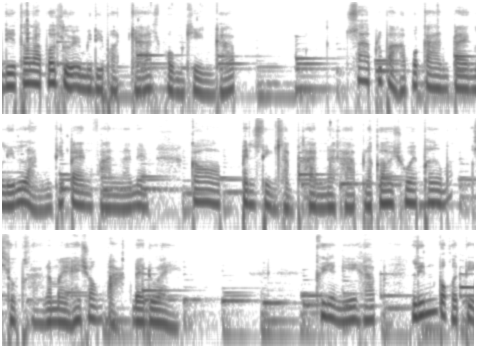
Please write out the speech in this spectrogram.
ินดีต้อนรับเข้าสู่ MD Podcast ผมคิงครับ ทราบหรือเปล่าครับว่าการแปรงลิ้นหลังที่แปรงฟันแล้วเนี่ย ก็เป็นสิ่งสำคัญนะครับ แล้วก็ช่วยเพิ่มสุขอนามัยให้ช่องปากได้ด้วย คืออย่างนี้ครับ ลิ้นปกติ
